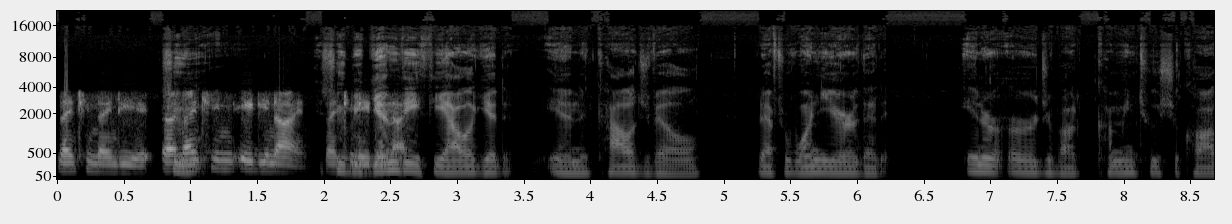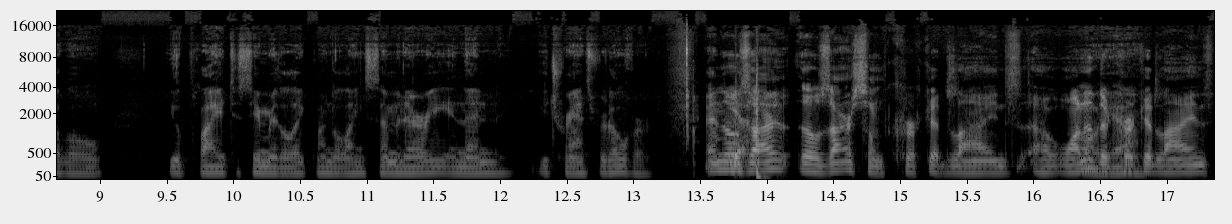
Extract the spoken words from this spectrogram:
1998, uh, 1989. So you begin the theologate in Collegeville, but after one year, that inner urge about coming to Chicago, you applied to St. Mary the Lake Mundelein Seminary, and then you transferred over. And those yes. are those are some crooked lines. Uh, one oh, of the yeah. crooked lines.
